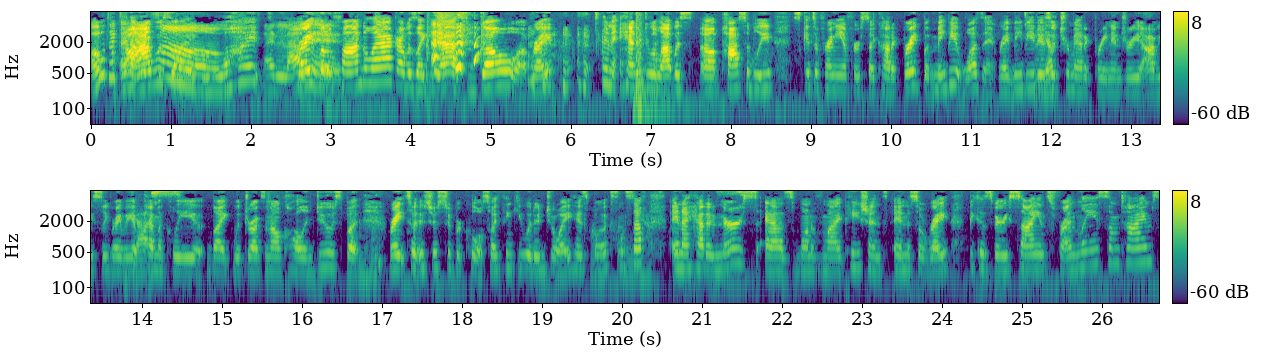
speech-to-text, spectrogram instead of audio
Oh, that's And awesome. I was like, what? I love Right, it. little Fond du Lac. I was like, yes, go, right? And it had to do a lot with uh, possibly schizophrenia for psychotic break, but maybe it wasn't, right? Maybe it is a traumatic brain injury. Obviously, right, we have Yes. chemically, like with drugs and alcohol induced, but Mhm. right, so it's just super cool. So I think you would enjoy his Oh, books and stuff yes. and I had a nurse as one of my patients, and so right because very science friendly sometimes.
